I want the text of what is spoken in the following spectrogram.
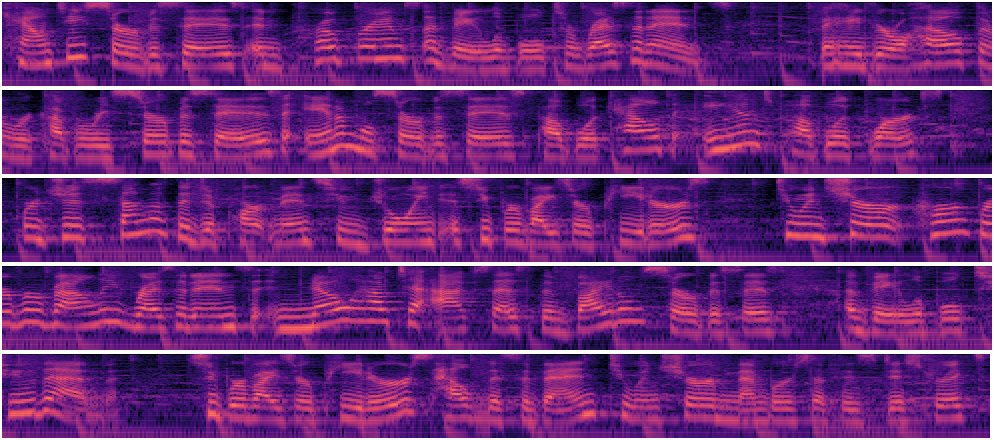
county services and programs available to residents behavioral health and recovery services, animal services, public health, and public works were just some of the departments who joined Supervisor Peters to ensure Kern River Valley residents know how to access the vital services available to them. Supervisor Peters held this event to ensure members of his district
